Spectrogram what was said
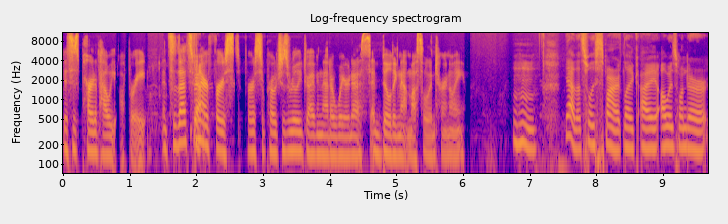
this is part of how we operate and so that's been yeah. our first first approach is really driving that awareness and building that muscle internally Mm-hmm. Yeah, that's really smart. Like I always wonder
